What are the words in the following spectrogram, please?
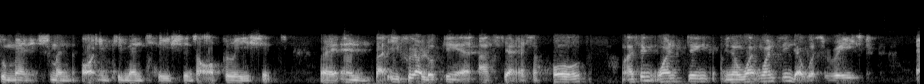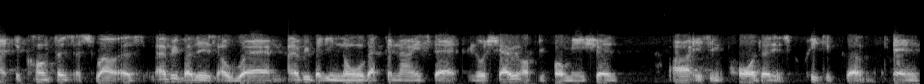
to management or implementations or operations, right? And but if we are looking at ASEAN as a whole, I think one thing, you know, one, one thing that was raised at the conference as well is everybody is aware, everybody know, recognize that, you know, sharing of information uh, is important, is critical, and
